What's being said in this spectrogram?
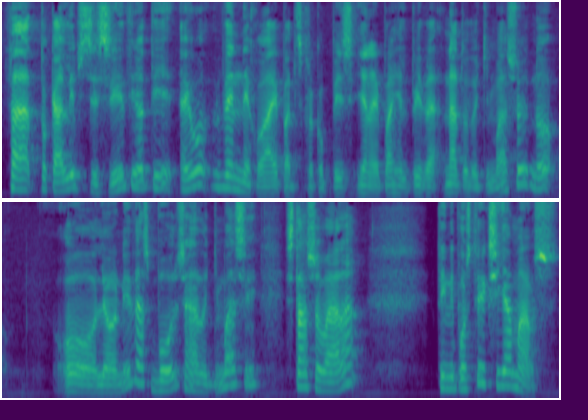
θα το καλύψεις εσύ, διότι εγώ δεν έχω iPad της προκοπής για να υπάρχει ελπίδα να το δοκιμάσω. Ενώ ο Λεωνίδας μπορούσε να δοκιμάσει στα σοβαρά την υποστήριξη για mouse.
